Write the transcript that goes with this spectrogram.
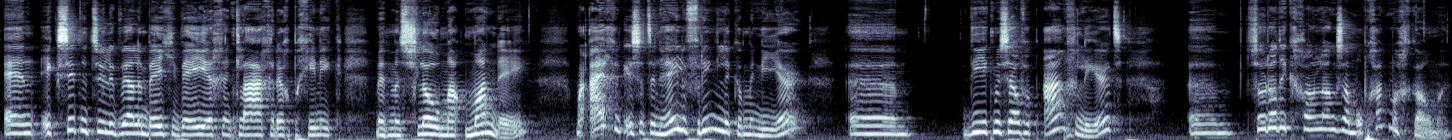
En ik zit natuurlijk wel een beetje weeg en klagerig, begin ik met mijn Slow Monday. Maar eigenlijk is het een hele vriendelijke manier uh, die ik mezelf heb aangeleerd, uh, zodat ik gewoon langzaam op gang mag komen.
